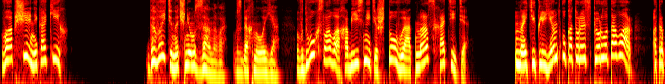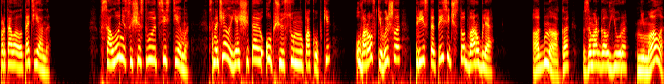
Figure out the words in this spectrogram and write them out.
вообще никаких». «Давайте начнем заново», — вздохнула я. «В двух словах объясните, что вы от нас хотите». «Найти клиентку, которая сперла товар», — отрапортовала Татьяна. «В салоне существует система. Сначала я считаю общую сумму покупки. У воровки вышло 300 тысяч 102 рубля». «Однако», — заморгал Юра, — «немало».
